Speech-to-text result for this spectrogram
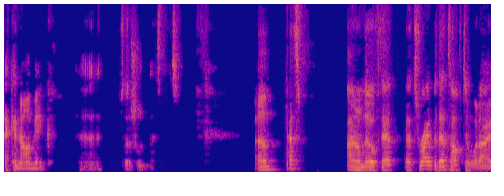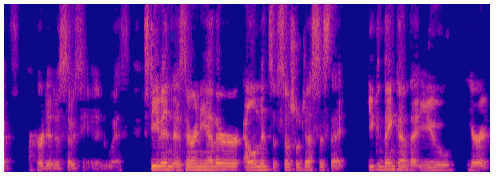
economic uh, social justice. Um, that's I don't know if that that's right, but that's often what I've heard it associated with. Stephen, is there any other elements of social justice that you can think of that you hear it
